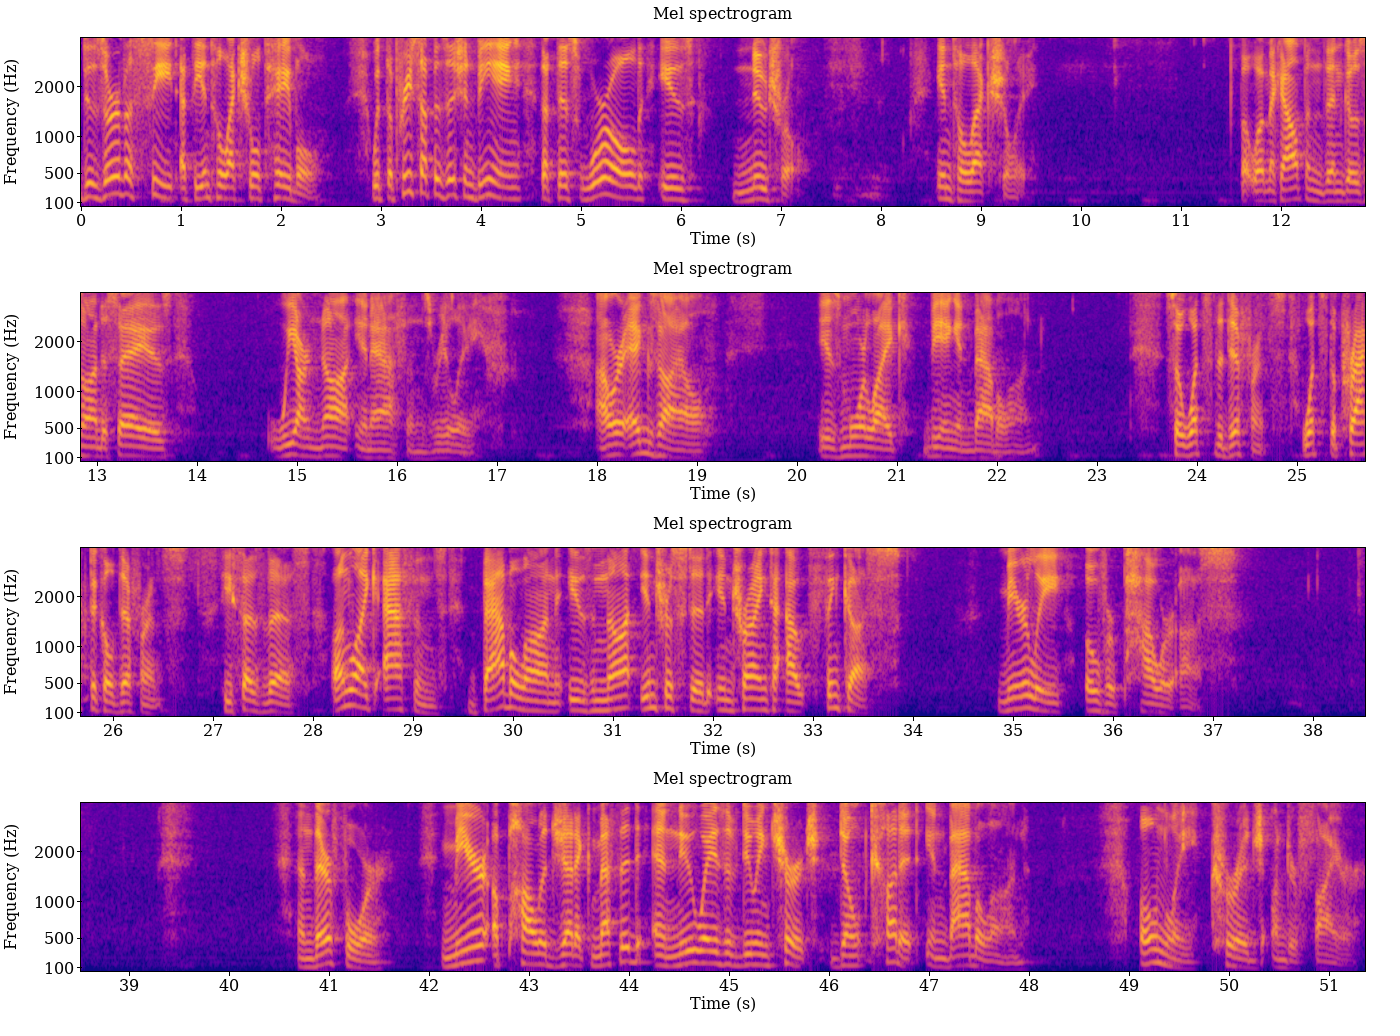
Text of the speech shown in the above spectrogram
deserve a seat at the intellectual table, with the presupposition being that this world is neutral intellectually. But what McAlpine then goes on to say is, we are not in Athens, really. Our exile is more like being in Babylon. So, what's the difference? What's the practical difference? He says this Unlike Athens, Babylon is not interested in trying to outthink us, merely overpower us. And therefore, mere apologetic method and new ways of doing church don't cut it in Babylon only courage under fire.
